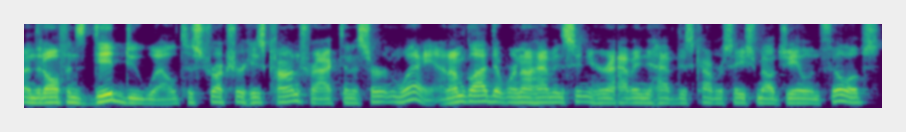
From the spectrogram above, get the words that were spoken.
And the Dolphins did do well to structure his contract in a certain way. And I'm glad that we're not having sitting here having to have this conversation about Jaelan Phillips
